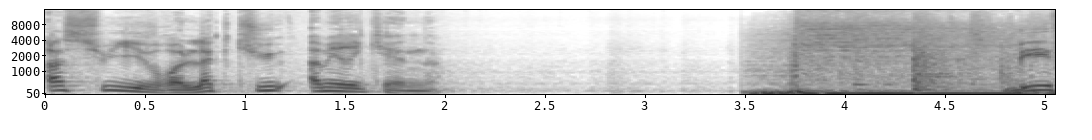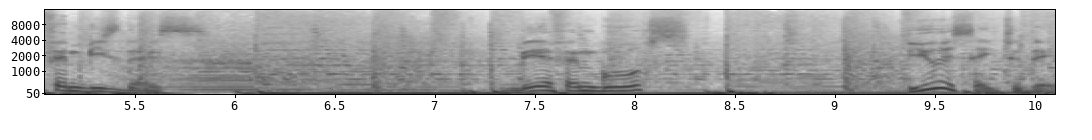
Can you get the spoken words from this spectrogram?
À suivre l'actu américaine. BFM Business. BFM Bourse, USA Today.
